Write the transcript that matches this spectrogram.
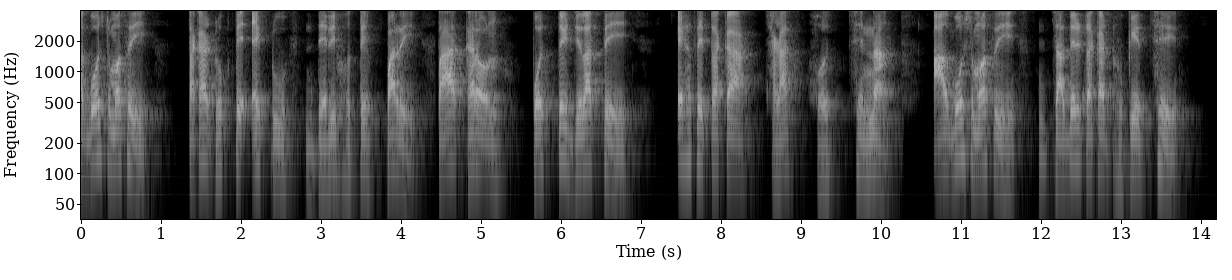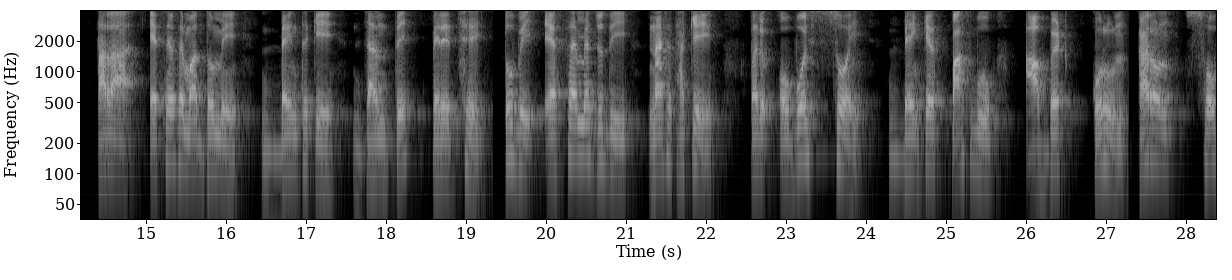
আগস্ট মাসে টাকা ঢুকতে একটু দেরি হতে পারে। তার কারণ প্রত্যেক জেলাতে এক হাতে টাকা ছাড়া হচ্ছে না। আগস্ট মাসে যাদের টাকা ঢুকেছে, তারা এস এম এসের মাধ্যমে ব্যাংক থেকে জানতে পেরেছে। তবে এস এম এস যদি না এসে থাকে, তাহলে অবশ্যই ব্যাংকের পাসবুক আপডেট করুন। কারণ সব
